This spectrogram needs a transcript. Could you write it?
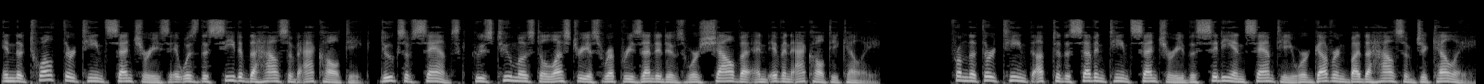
In the 12th–13th centuries it was the seat of the House of Akaltik, Dukes of Samtskhe, whose two most illustrious representatives were Shalva and Ivan Akaltikeli. From the 13th up to the 17th century the city and Samti were governed by the House of Jakeli.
